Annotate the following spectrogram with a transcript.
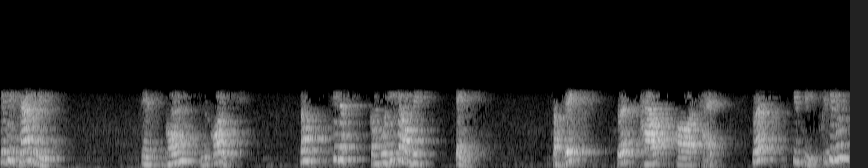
Second example is gone to the college. Now see the composition of the tense. Subject plus have or had plus pp. pp means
